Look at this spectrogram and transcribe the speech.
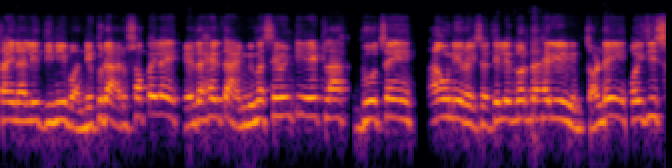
चाइनाले दिने भन्ने कुराहरू सबैलाई हेर्दाखेरि त हामीमा सेभेन्टी एट लाख डोज चाहिँ आउने रहेछ। त्यसले गर्दाखेरि झन्डै पैँतिस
